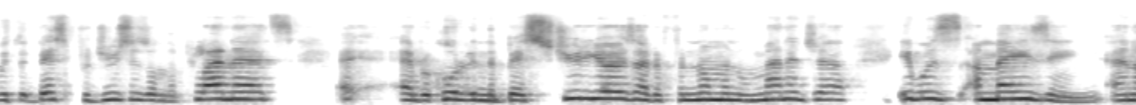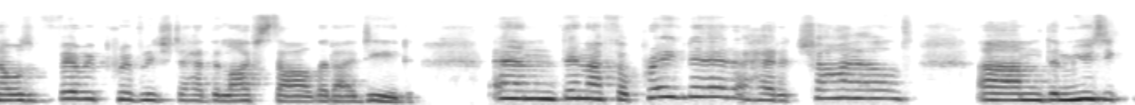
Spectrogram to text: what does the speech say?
with the best producers on the planet and recorded in the best studios. I had a phenomenal manager. It was amazing. And I was very privileged to have the lifestyle that I did. And then I fell pregnant, I had a child. Um, the music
